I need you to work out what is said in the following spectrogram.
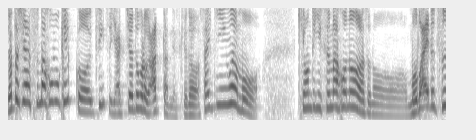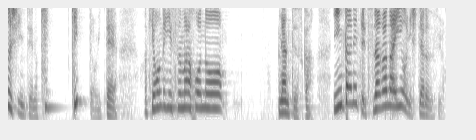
私はスマホも結構ついついやっちゃうところがあったんですけど、最近はもう、基本的にスマホの、その、モバイル通信っていうのを切っておいて、基本的にスマホの、なんていうんですか、インターネットに繋がないようにしてるんですよ。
